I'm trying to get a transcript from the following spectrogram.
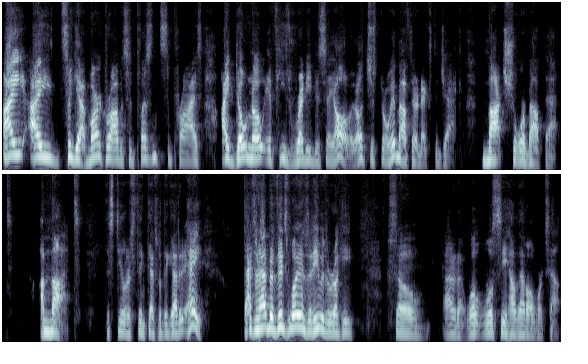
I I so yeah, Mark Robinson, pleasant surprise. I don't know if he's ready to say, oh, let's just throw him out there next to Jack. Not sure about that. I'm not. The Steelers think that's what they got to Hey, that's what happened to Vince Williams when he was a rookie. So I don't know. We'll we'll see how that all works out.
